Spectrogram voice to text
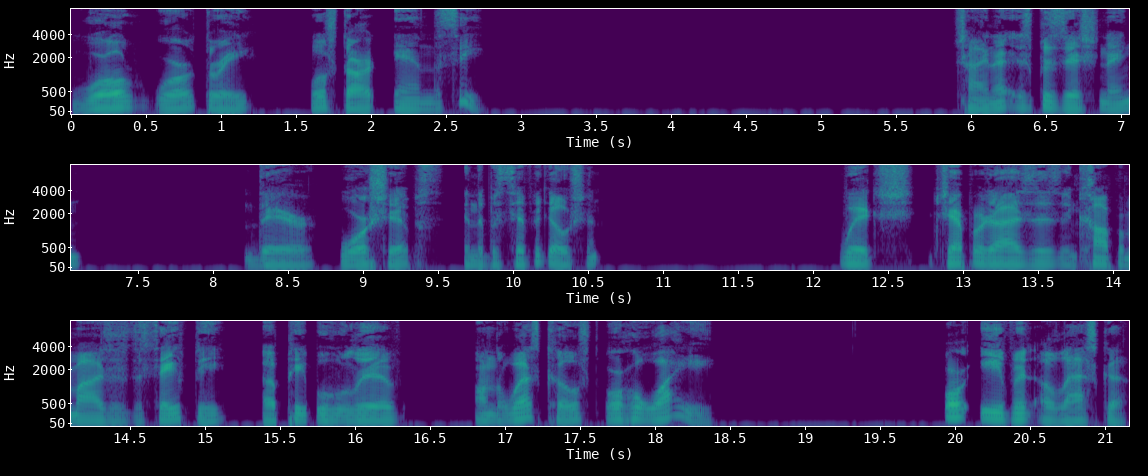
World War III will start in the sea. China is positioning their warships in the Pacific Ocean, which jeopardizes and compromises the safety of people who live on the West Coast or Hawaii or even Alaska.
